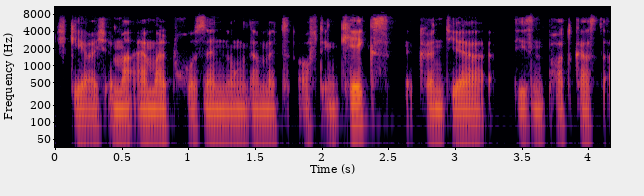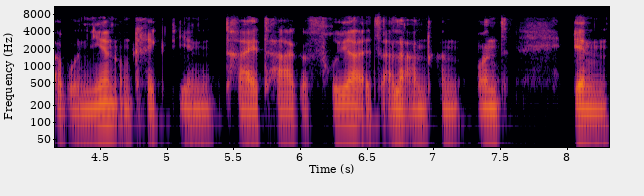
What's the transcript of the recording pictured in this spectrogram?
Ich gehe euch immer einmal pro Sendung damit auf den Keks. Könnt ihr diesen Podcast abonnieren und kriegt ihn drei Tage früher als alle anderen und in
